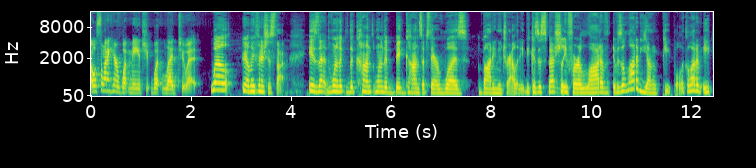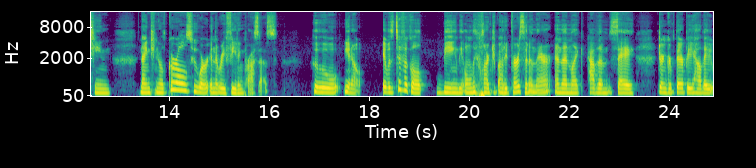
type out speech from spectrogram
also want to hear what made you, what led to it. Well, yeah, let me finish this thought. Is that one of the the con one of the big concepts there was body neutrality because especially mm. for a lot of it was a lot of young people, like a lot of 18, 19 year old girls who were in the refeeding process who, you know, it was difficult being the only large bodied person in there and then like have them say during group therapy how they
